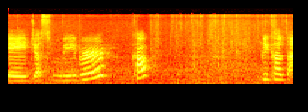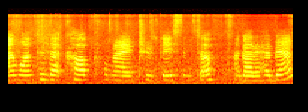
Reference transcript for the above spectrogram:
a Justin Bieber cup because I wanted that cup for my toothpaste and stuff. I got a headband.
